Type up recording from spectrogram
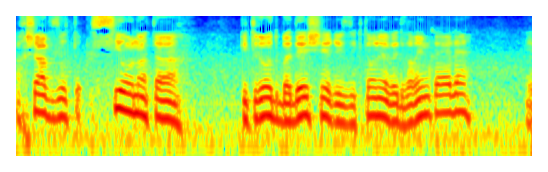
עכשיו זאת שיא עונת הפטריות בדשא, ריזיקטוניה ודברים כאלה. אה,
